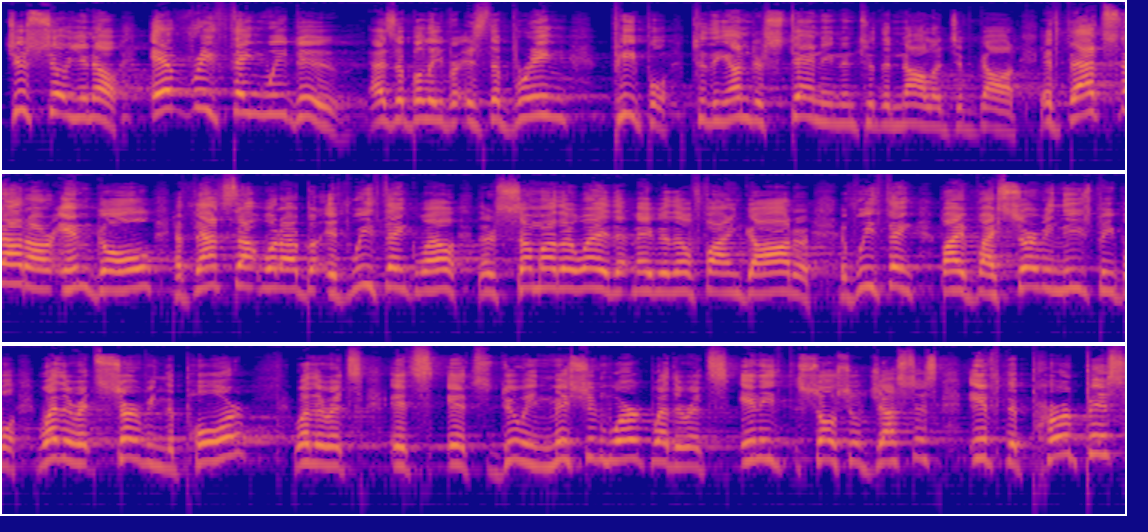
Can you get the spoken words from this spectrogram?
Just so you know, everything we do as a believer is to bring people to the understanding and to the knowledge of God. If that's not our end goal, if that's not what our, if we think, well, there's some other way that maybe they'll find God, or if we think by, by serving these people, whether it's serving the poor, whether it's, it's, it's doing mission work, whether it's any social justice, if the purpose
